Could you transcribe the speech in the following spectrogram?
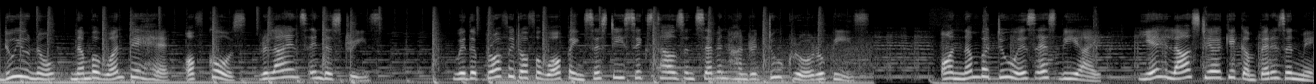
Do you know, number 1 पे है, of course, Reliance Industries. With a profit of a whopping 66,702 crore rupees. On number 2 is SBI. यह last year के comparison में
